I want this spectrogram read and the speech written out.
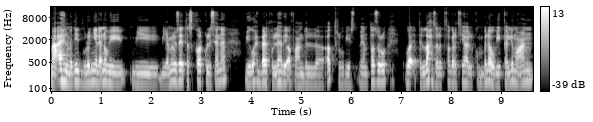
مع أهل مدينة بولونيا، لإنه بي بي بيعملوا زي تذكار كل سنة، بيروح البلد كلها بيقفوا عند القطر وبيس بينتظروا وقت اللحظة اللي اتفجرت فيها القنبلة وبيتكلموا عن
